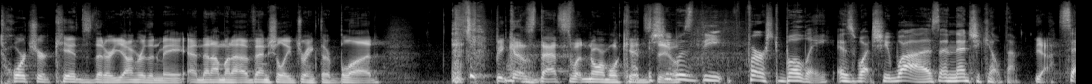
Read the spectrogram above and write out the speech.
torture kids that are younger than me, and then I'm going to eventually drink their blood because that's what normal kids do." She was the first bully, is what she was, and then she killed them. Yeah. So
